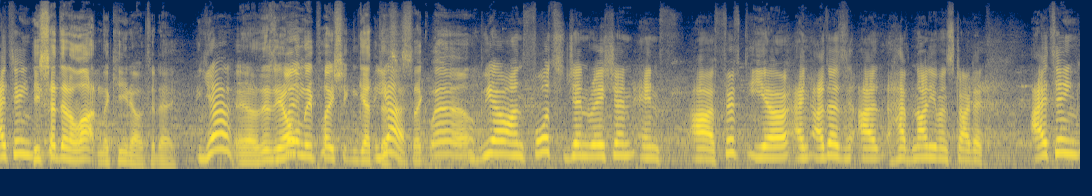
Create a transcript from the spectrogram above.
I think He said that a lot in the keynote today. yeah, You know, this is the only place you can get this. yeah. It's like, well, we are on fourth generation in uh, fifth year, and others are, have not even started. I think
